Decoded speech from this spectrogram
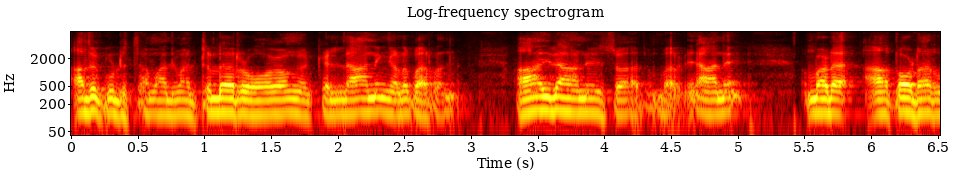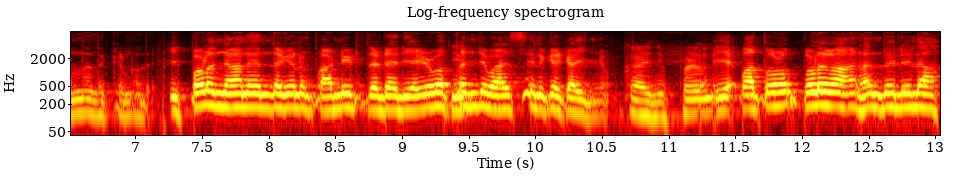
അത് കുടിച്ചാൽ മതി. മറ്റുള്ള രോഗങ്ങൾക്കെല്ലാം നിങ്ങൾ പറഞ്ഞു. അതിലാണ് വിശ്വാസം. പറഞ്ഞു. ഞാൻ ഇവിടെ ആ തുടർന്ന് നിൽക്കുന്നത്. ഇപ്പോഴും ഞാൻ എന്തെങ്കിലും പണിയെടുത്തിട്ട് എഴുപത്തഞ്ച് വയസ്സ് എനിക്ക് കഴിഞ്ഞു. കഴിഞ്ഞു. ഇപ്പോഴും? പത്തോളം പത്ത് ഇപ്പോഴും ആനന്ദില്ല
